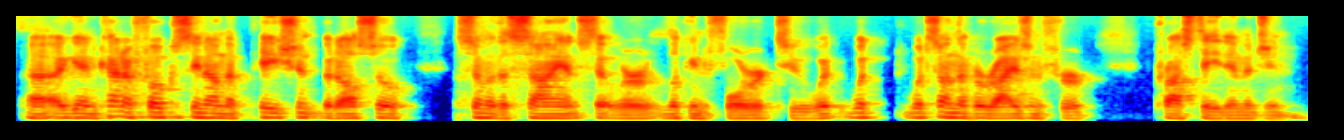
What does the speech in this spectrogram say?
uh, again, kind of focusing on the patient, but also some of the science that we're looking forward to. What what what's on the horizon for prostate imaging?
